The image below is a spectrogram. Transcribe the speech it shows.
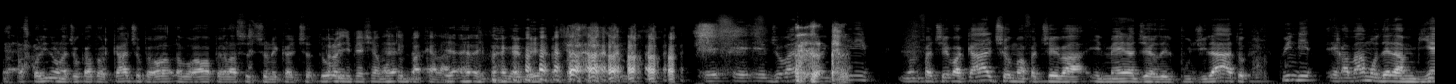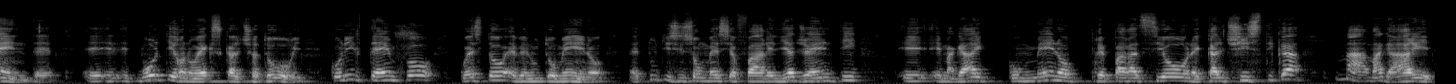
Pasqualino non ha giocato al calcio, però lavorava per l'associazione calciatori. Però gli piaceva molto eh, il baccalà. Eh, e, e, e, Giovanni Franchini non faceva calcio, ma faceva il manager del pugilato. Quindi eravamo dell'ambiente e, e molti erano ex calciatori. Con il tempo questo è venuto meno. Eh, tutti si sono messi a fare gli agenti e, e magari con meno preparazione calcistica ma magari eh,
